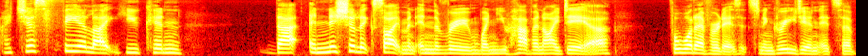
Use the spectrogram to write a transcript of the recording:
I just feel like you can that initial excitement in the room when you have an idea for whatever it is. It's an ingredient, it's a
